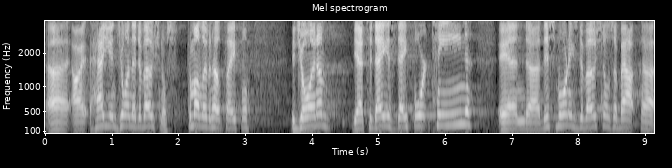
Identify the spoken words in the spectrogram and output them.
Uh, how you enjoying the devotionals? Come on, Living Hope Faithful. Enjoying them? Yeah, today is day 14. And uh, this morning's devotional is about uh,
